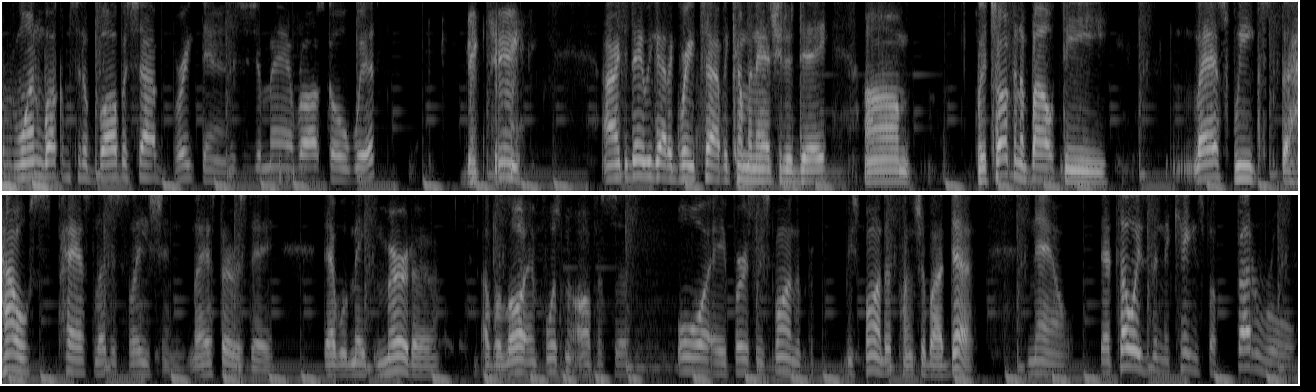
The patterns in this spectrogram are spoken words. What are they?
Everyone, welcome to the Barbershop Breakdown. This is your man Roscoe with Big T. All right, today we got a great topic coming at you today. Um, we're talking about the last week's the House passed legislation last Thursday that would make murder of a law enforcement officer or a first responder responder punishable by death. Now, that's always been the case for federal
